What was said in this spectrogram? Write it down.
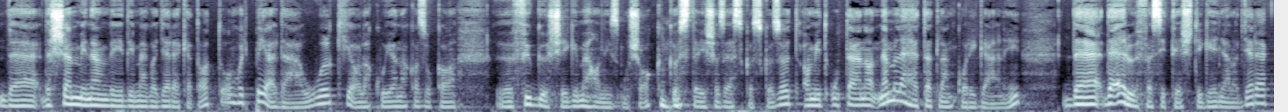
de, de semmi nem védi meg a gyereket attól, hogy például kialakuljanak azok a függőségi mechanizmusok uh-huh. közte és az eszköz között, amit utána nem lehetetlen korrigálni, de, de erőfeszítést igényel a gyerek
